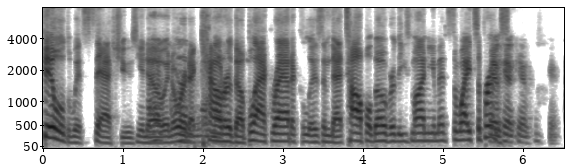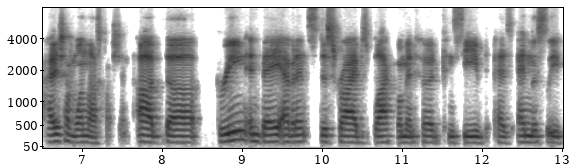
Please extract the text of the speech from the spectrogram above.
filled with statues, you know, in order to counter the black radicalism that toppled over these monuments to white supremacy. okay, okay, okay. I just have one last question. Uh, the Green and Bey evidence describes Black womanhood conceived as endlessly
